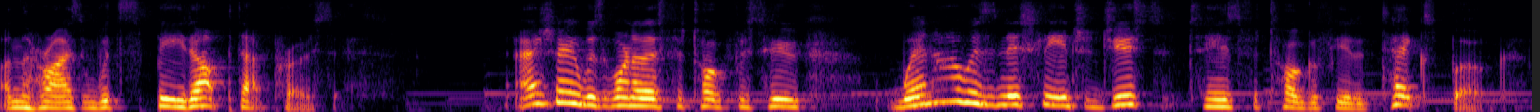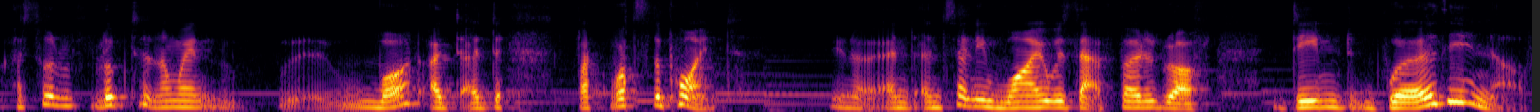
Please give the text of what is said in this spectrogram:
on the horizon would speed up that process. Atget was one of those photographers who when I was initially introduced to his photography in a textbook, I sort of looked at it and went, what? I, I, like, what's the point? You know, and, and certainly why was that photograph deemed worthy enough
